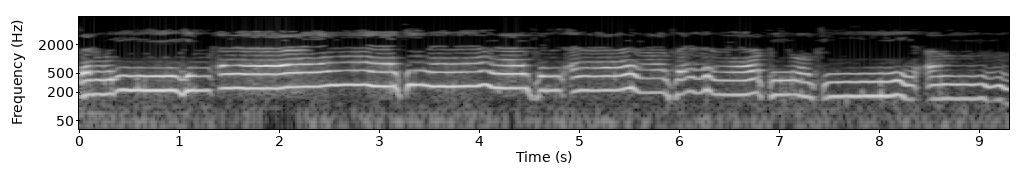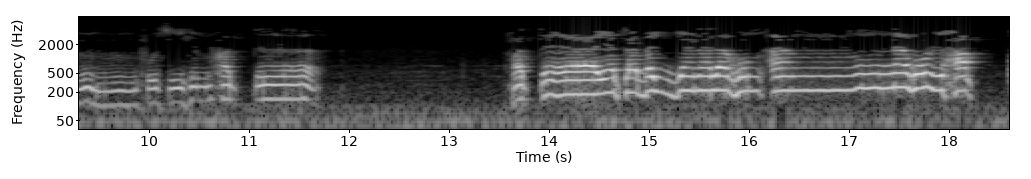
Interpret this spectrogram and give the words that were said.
سنريهم آياتنا في الآفاق وفي أنفسهم حتى حتى يتبين لهم أنه الحق.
